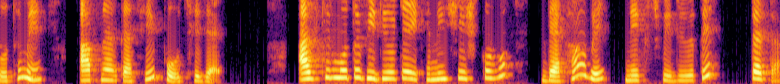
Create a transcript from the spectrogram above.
প্রথমে আপনার কাছে পৌঁছে যায়। আজকের মতো ভিডিওটা এখানেই শেষ করব, দেখা হবে নেক্সট ভিডিওতে টাটা।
